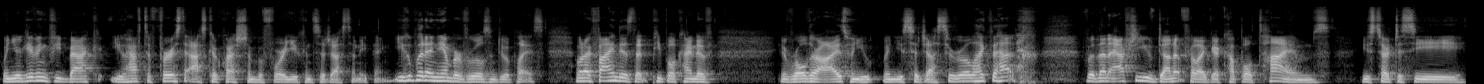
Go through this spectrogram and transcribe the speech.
when you're giving feedback you have to first ask a question before you can suggest anything. You can put any number of rules into a place. And what i find is that people kind of you know, roll their eyes when you when you suggest a rule like that. But then after you've done it for like a couple times you start to see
